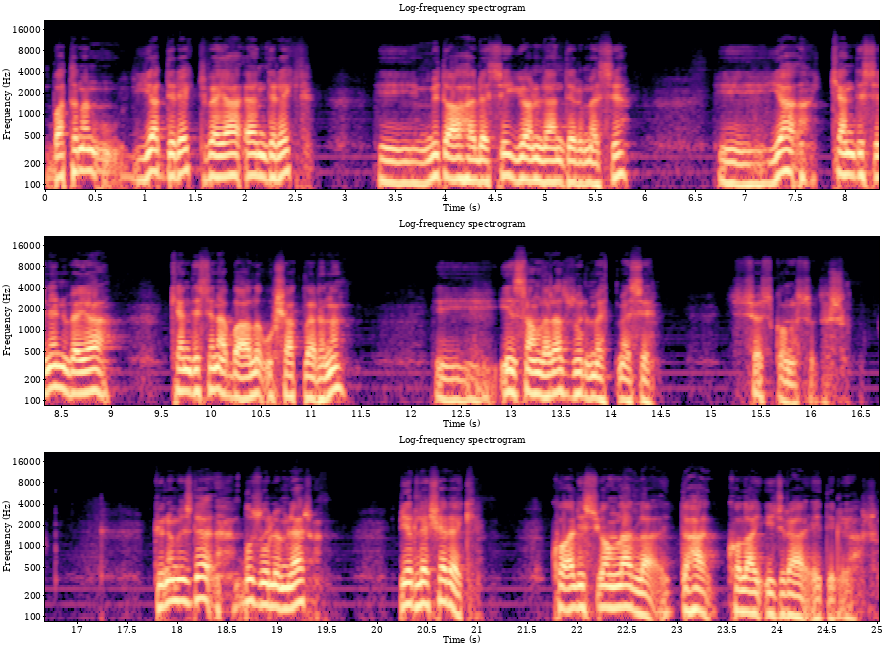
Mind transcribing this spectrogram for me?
Batı'nın ya direkt veya endirekt e, müdahalesi, yönlendirmesi, e, ya kendisinin veya kendisine bağlı uşaklarının e, insanlara zulmetmesi söz konusudur. Günümüzde bu zulümler birleşerek koalisyonlarla daha kolay icra ediliyor.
